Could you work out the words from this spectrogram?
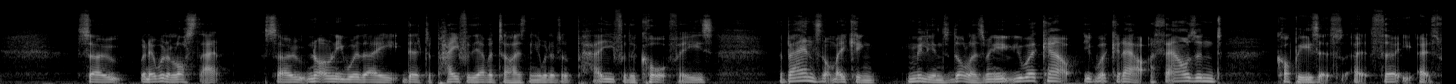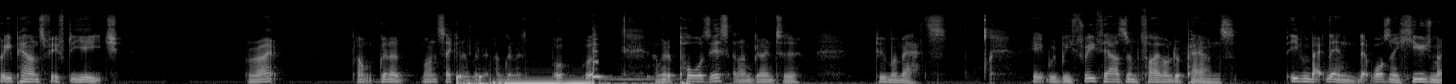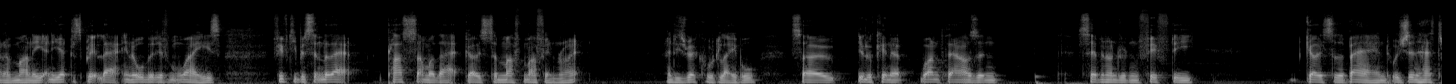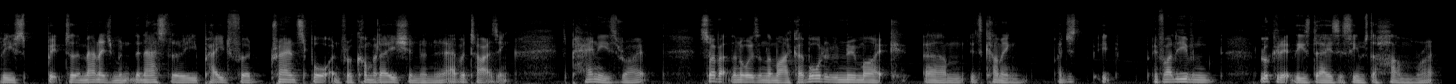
So when they would have lost that, so not only were they they have to pay for the advertising, they would have to pay for the court fees. The band's not making millions of dollars. I mean, you, you work out, you work it out, a thousand copies at, at thirty at three pounds fifty each. All right, I'm gonna one second. I'm gonna I'm gonna oh, oh, I'm gonna pause this and I'm going to do my maths. It would be three thousand five hundred pounds. Even back then, that wasn't a huge amount of money, and you had to split that in all the different ways. Fifty percent of that plus some of that goes to Muff Murfin, right? And his record label. So you're looking at one thousand seven hundred and fifty goes to the band, which then has to be split to the management, then has to be paid for transport and for accommodation and advertising. It's pennies, right? Sorry about the noise on the mic. I've ordered a new mic. Um, it's coming. I just it if I even look at it these days, it seems to hum, right?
